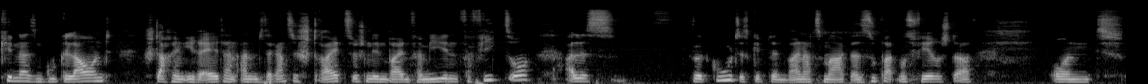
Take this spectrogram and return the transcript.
Kinder sind gut gelaunt, stacheln ihre Eltern an. Dieser ganze Streit zwischen den beiden Familien verfiegt so. Alles wird gut. Es gibt den Weihnachtsmarkt, also super atmosphärisch da. Und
